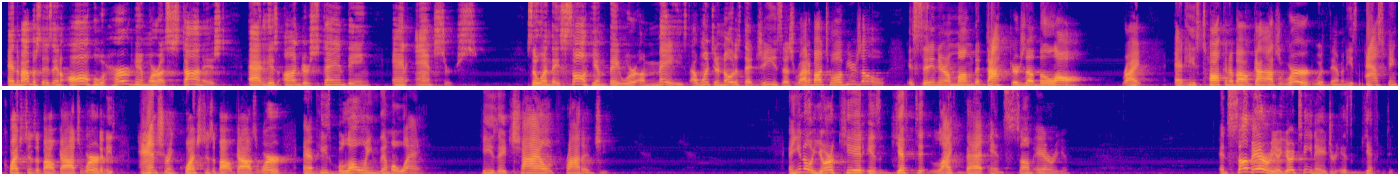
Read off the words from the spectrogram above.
And the Bible says, and all who heard him were astonished at his understanding and answers. So when they saw him, they were amazed. I want you to notice that Jesus, right about 12 years old, is sitting there among the doctors of the law, right? And he's talking about God's word with them, and he's asking questions about God's word, and he's answering questions about God's word, and he's blowing them away. He's a child prodigy. And you know, your kid is gifted like that in some area. In some area, your teenager is gifted.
